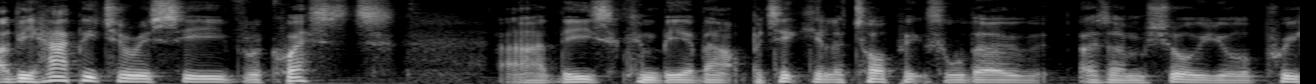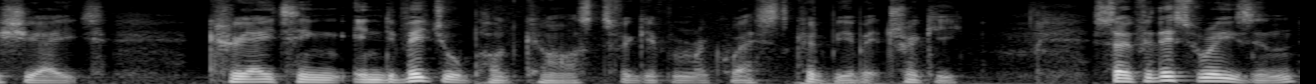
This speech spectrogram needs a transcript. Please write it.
I'd be happy to receive requests. Uh, these can be about particular topics, although, as I'm sure you'll appreciate, creating individual podcasts for given requests could be a bit tricky. So, for this reason,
